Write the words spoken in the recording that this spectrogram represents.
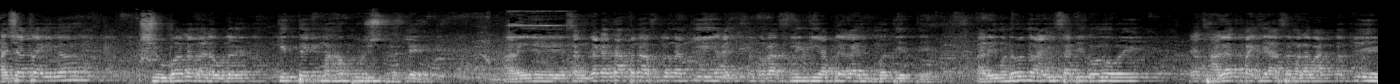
अशाच आईनं शिवबाला घडवलंय. कित्येक महापुरुष घडले. आणि संकटात आपण असलो ना की आई समोर असली की आपल्याला हिंमत येते. आणि म्हणून आईसाठी दोन होय त्या झाल्याच पाहिजे असं मला वाटतं की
